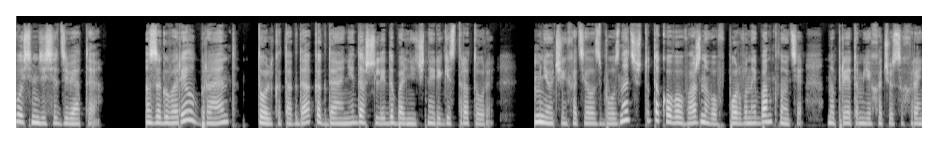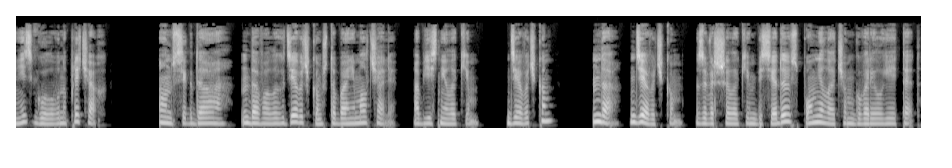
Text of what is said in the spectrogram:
89. Заговорил Брайант только тогда, когда они дошли до больничной регистратуры. Мне очень хотелось бы узнать, что такого важного в порванной банкноте, но при этом я хочу сохранить голову на плечах. Он всегда давал их девочкам, чтобы они молчали, объяснила Ким. Девочкам? Да, девочкам, завершила Ким беседу и вспомнила, о чем говорил ей Тед.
